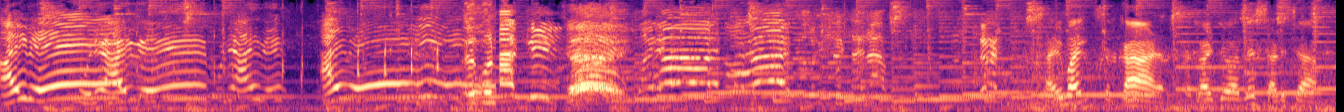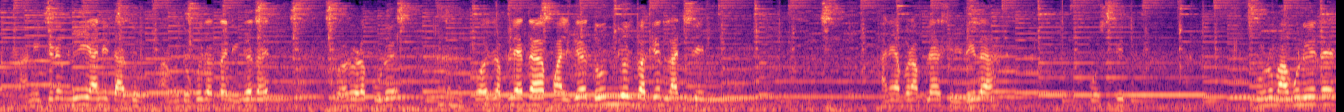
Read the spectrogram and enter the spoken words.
Highway. Pune highway Pune highway. Highway. साईबाई सकाळ. सकाळचे वाजले साडेचार. आणि इकडे मी आणि दादू. आम्ही दोघं आता निघत आहेत. बरोबर पुढे. बस आपले आता पालखीला दोन दिवस बाकी आहेत लाटचे आणि आपण आपल्या शिर्डीला पोचतील पूर्ण मागून येत आहेत.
